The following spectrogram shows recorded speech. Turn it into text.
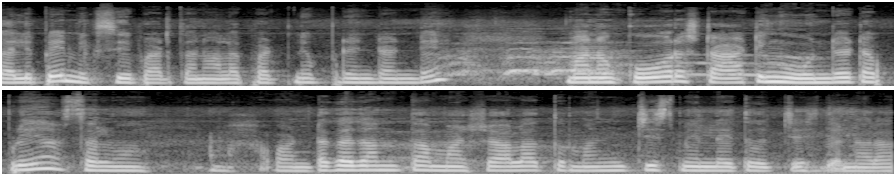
కలిపే మిక్సీ పడతాను. అలా పట్టినప్పుడు ఏంటంటే మనం కూర స్టార్టింగ్ వండేటప్పుడే అసలు వంటగదంతా మసాలాతో మంచి స్మెల్ అయితే వచ్చేసిందండి. అలా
